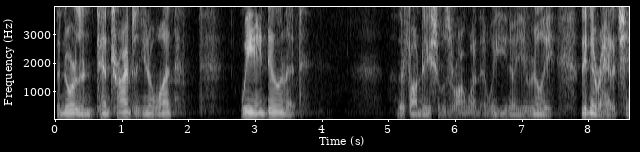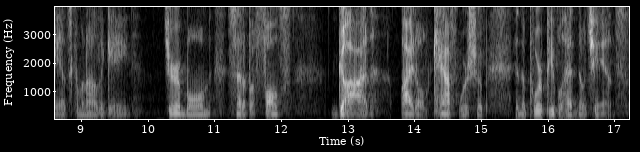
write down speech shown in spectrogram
the northern 10 tribes. And you know what? We ain't doing it. Their foundation was wrong, wasn't it? We, you know, you really, they never had a chance coming out of the gate. Jeroboam set up a false god, idol, calf worship, and the poor people had no chance.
